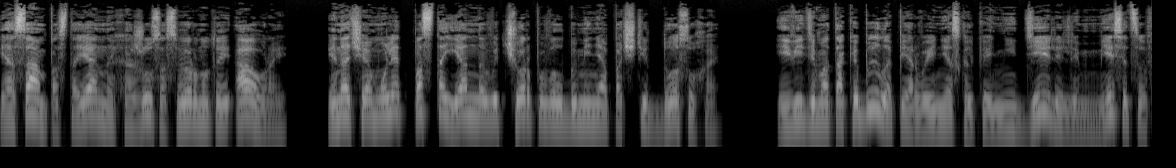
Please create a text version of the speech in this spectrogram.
Я сам постоянно хожу со свернутой аурой, иначе амулет постоянно вычерпывал бы меня почти досуха. И, видимо, так и было первые несколько недель или месяцев,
